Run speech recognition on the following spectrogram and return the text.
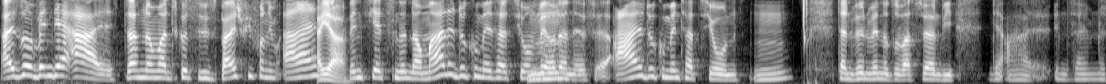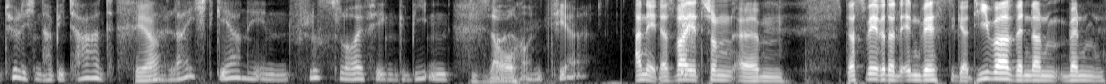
Also, wenn der Aal, sag noch mal kurz dieses Beispiel von dem Aal, Ah, ja. wenn es jetzt eine normale Dokumentation wäre oder eine äh, Aal-Dokumentation, Mhm. dann würden wir nur sowas hören wie der Aal in seinem natürlichen Habitat Ja. äh, leicht gerne in flussläufigen Gebieten. Die Sau. Äh, Und ja, Ah nee, das war jetzt schon, ähm, das wäre dann investigativer, wenn dann, wenn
